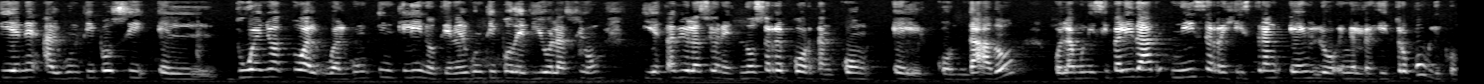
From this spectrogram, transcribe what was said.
tiene algún tipo, si el dueño actual o algún inquilino tiene algún tipo de violación y estas violaciones no se reportan con el condado, con la municipalidad ni se registran en, lo, en el registro público,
